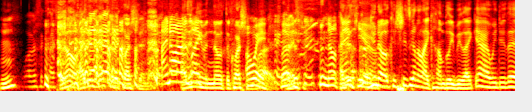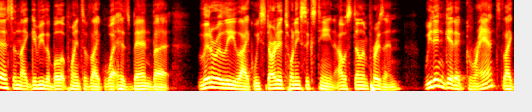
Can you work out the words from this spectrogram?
Hmm? What was the question? No, I didn't answer the question. I know. I I didn't like, even know what the question was. oh wait, was. let- no, thank just- you. You know, because she's gonna like humbly be like, "Yeah, we do this," and like give you the bullet points of like what has been. But literally, like we started 2016. I was still in prison. We didn't get a grant. Like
